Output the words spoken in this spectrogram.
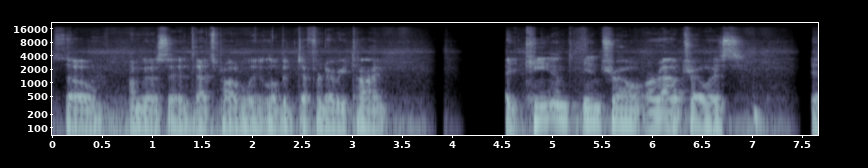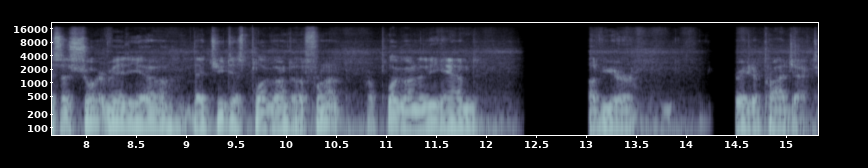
So I'm going to say that that's probably a little bit different every time. A canned intro or outro is is a short video that you just plug onto the front or plug onto the end of your creative project.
